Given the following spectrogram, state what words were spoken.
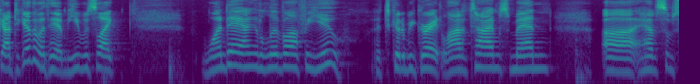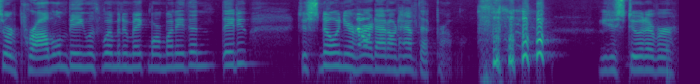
got together with him, he was like, one day I'm going to live off of you. It's going to be great. A lot of times men uh, have some sort of problem being with women who make more money than they do. Just know in your heart, I don't have that problem. you just do whatever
